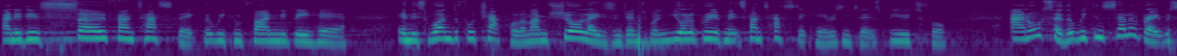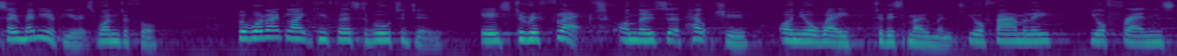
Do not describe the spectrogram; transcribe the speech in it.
and it is so fantastic that we can finally be here in this wonderful chapel. And I'm sure, ladies and gentlemen, you'll agree with me, it's fantastic here, isn't it? It's beautiful. And also that we can celebrate with so many of you. It's wonderful. But what I'd like you, first of all, to do is to reflect on those that have helped you on your way to this moment, your family, your friends,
